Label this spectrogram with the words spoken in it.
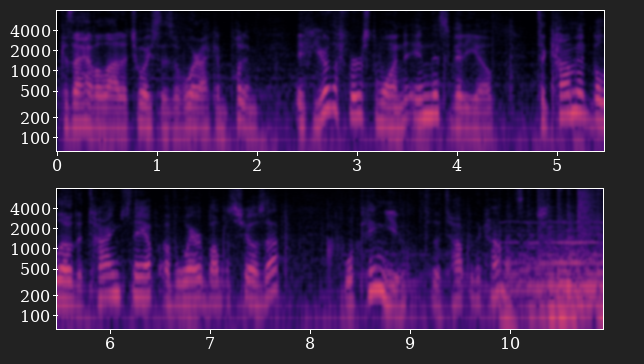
because I have a lot of choices of where I can put him. If you're the first one in this video to comment below the timestamp of where Bubbles shows up, we'll pin you to the top of the comment section.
